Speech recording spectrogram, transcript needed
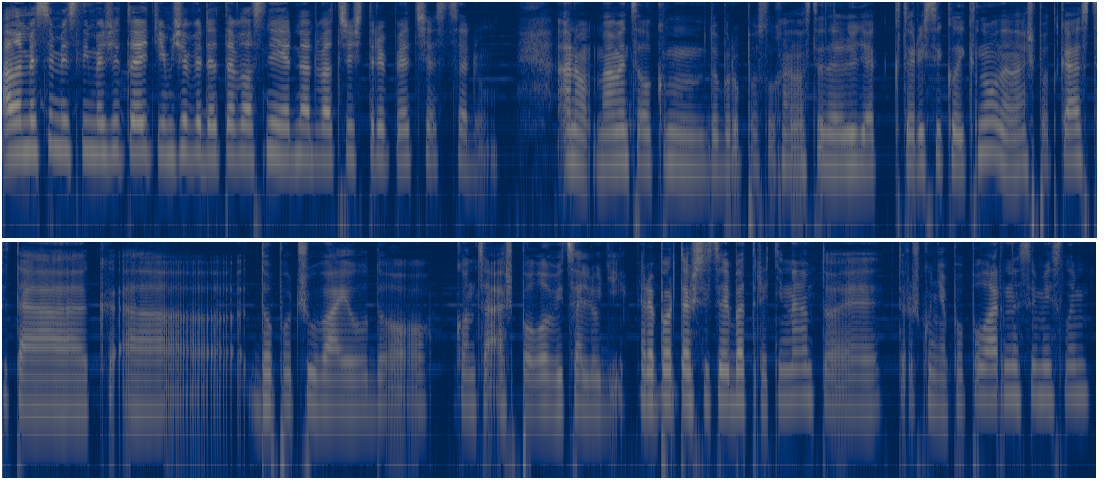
Ale my si myslíme, že to je tím, že vydete vlastně 1, 2, 3, 4, 5, 6, 7. Áno, máme celkom dobrú posluchanosť. Teda ľudia, ktorí si kliknú na náš podcast, tak uh, dopočúvajú do konca až polovica ľudí. Reportáž síce iba tretina, to je trošku nepopulárne si myslím,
